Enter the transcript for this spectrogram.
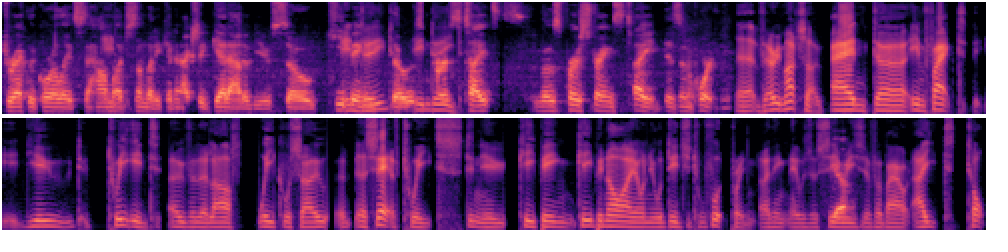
directly correlates to how much somebody can actually get out of you. So keeping indeed, those indeed. purse tights, those purse strings tight is important. Uh, very much so. And uh, in fact, you tweeted over the last week or so a, a, set of tweets, didn't you? Keeping keep an eye on your digital footprint. I think there was a series of about eight top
